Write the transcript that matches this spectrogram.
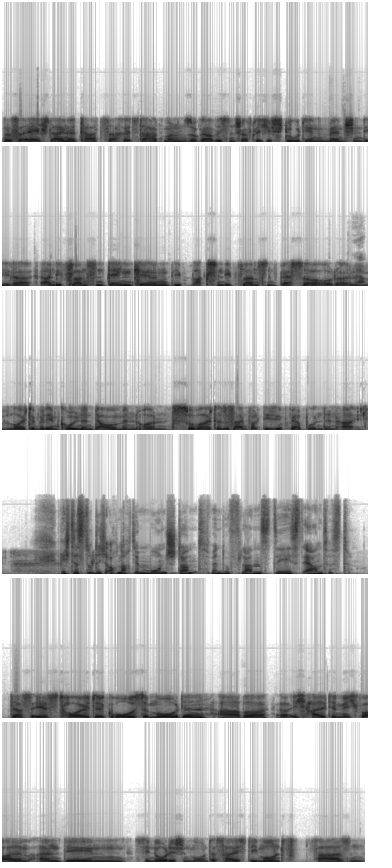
Das ist echt eine Tatsache. Da hat man sogar wissenschaftliche Studien, Menschen, die da an die Pflanzen denken, die wachsen die Pflanzen besser oder Ja. Leute mit dem grünen Daumen und so weiter. Das ist einfach diese Verbundenheit. Richtest du dich auch nach dem Mondstand, wenn du pflanzt, säst, erntest? Das ist heute große Mode, aber äh, ich halte mich vor allem an den synodischen Mond, das heißt die Mondphasen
